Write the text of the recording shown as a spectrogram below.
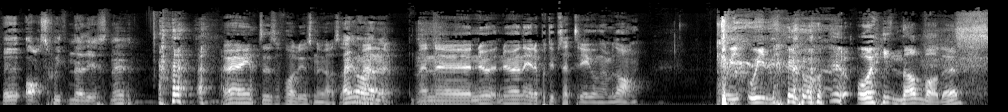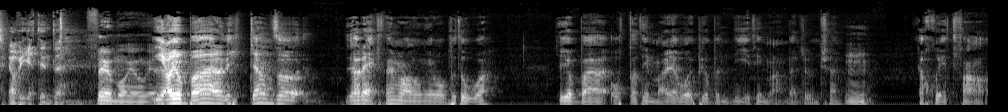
Jag är asskitnödig just nu. Jag är inte så farlig just nu alltså. Nej, Men, men eh, nu, nu är jag nere på typ så här tre gånger om dagen. Och, i- och, in, och innan var det? Jag vet inte. För många gånger? Jag jobbar här i veckan så jag räknar hur många gånger jag var på toa. Jag jobbade åtta timmar, jag var på jobbet nio timmar med lunchen. Mm. Jag sket fan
